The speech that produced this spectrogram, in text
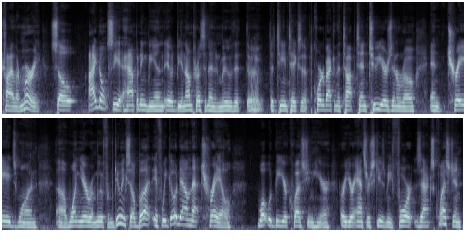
Kyler Murray. So I don't see it happening. Being it would be an unprecedented move that the the team takes a quarterback in the top 10 two years in a row and trades one uh, one year removed from doing so. But if we go down that trail, what would be your question here, or your answer, excuse me, for Zach's question?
